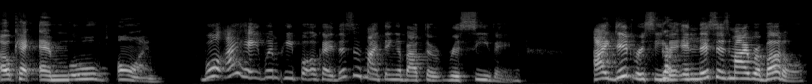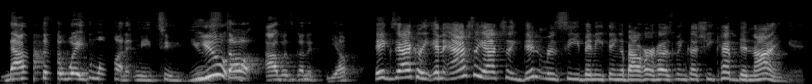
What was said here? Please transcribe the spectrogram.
Okay. And moved on. Well, I hate when people, okay, this is my thing about the receiving. I did receive Girl- it, and this is my rebuttal. Not the way you wanted me to. You, You- thought I was going to, yep. Exactly. And Ashley actually didn't receive anything about her husband because she kept denying it.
